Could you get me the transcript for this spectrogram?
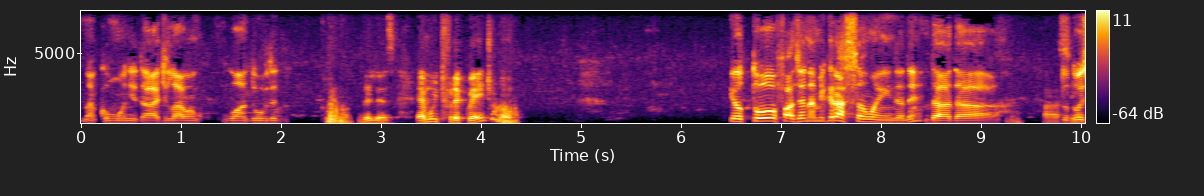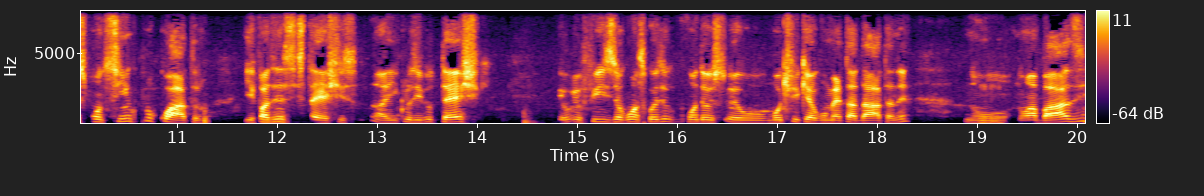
na comunidade, lá alguma dúvida. Beleza. É muito frequente ou não? Eu tô fazendo a migração ainda, né? Da, da ah, do 2.5 para o 4 e fazendo uhum. esses testes. Aí, inclusive, o teste, eu, eu fiz algumas coisas quando eu, eu modifiquei algum metadata, né? No, uhum. Numa base,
